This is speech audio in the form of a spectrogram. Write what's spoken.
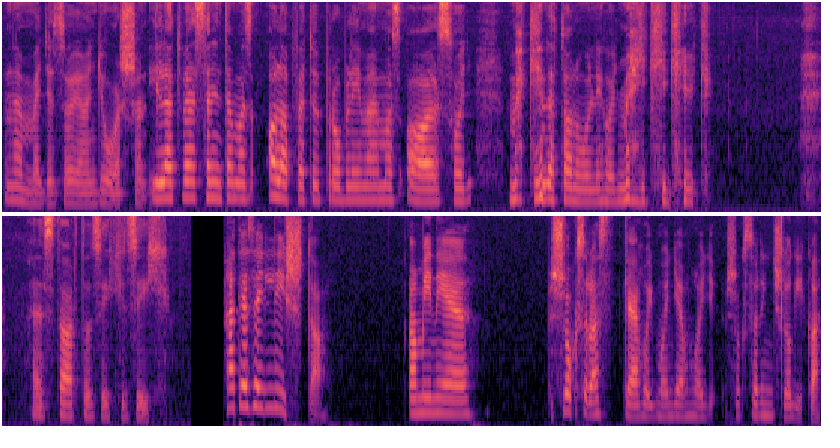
nem megy ez olyan gyorsan. Illetve szerintem az alapvető problémám az az, hogy meg kéne tanulni, hogy melyik igék ez tartozik zich. Hát ez egy lista, aminél sokszor azt kell, hogy mondjam, hogy sokszor nincs logika.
